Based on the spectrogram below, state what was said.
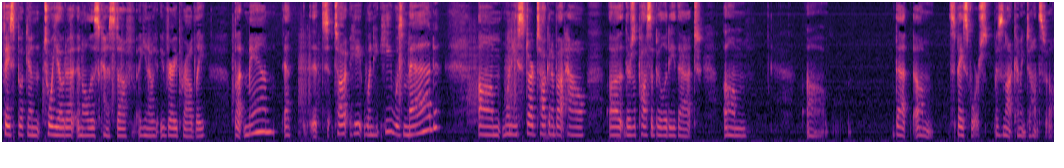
Facebook and Toyota and all this kind of stuff, you know, very proudly. But man, at, it, he when he, he was mad um, when he started talking about how uh, there's a possibility that um, uh, that um, Space Force is not coming to Huntsville,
